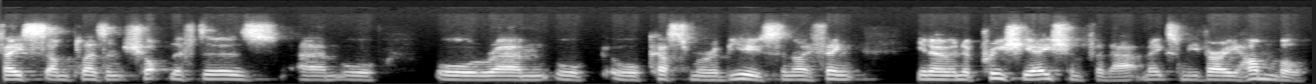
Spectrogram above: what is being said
face unpleasant shoplifters um, or, or, um, or, or customer abuse. And I think you know an appreciation for that makes me very humble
